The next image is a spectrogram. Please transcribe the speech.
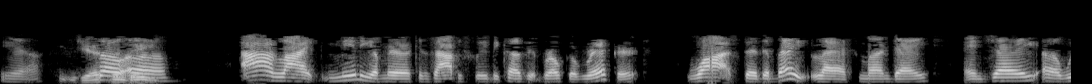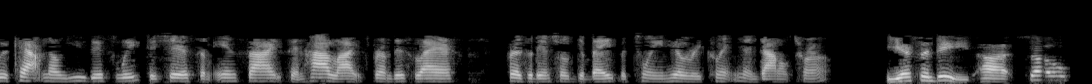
Yeah. Yes, so, indeed. uh, I, like many Americans, obviously, because it broke a record, watched the debate last Monday. And Jay, uh, we're counting on you this week to share some insights and highlights from this last presidential debate between Hillary Clinton and Donald Trump. Yes, indeed. Uh, so,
